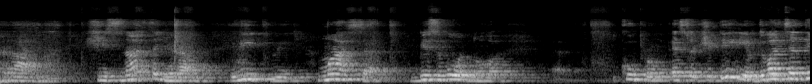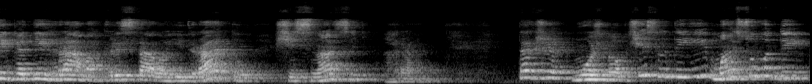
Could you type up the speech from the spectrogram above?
грам. 16 грам. Відповідь. Маса безводного купрум СО4 в 25 грамах кристалогідрату 16 грам. Також можна обчислити і масу води.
